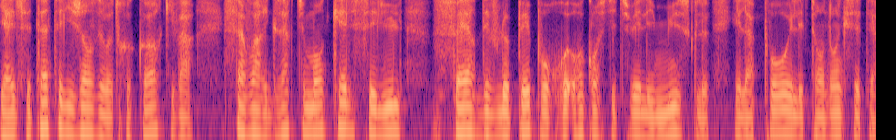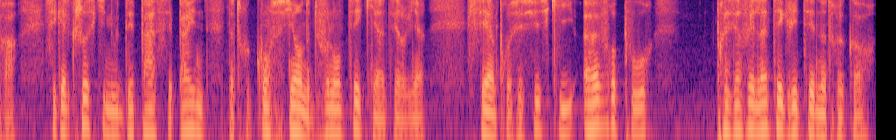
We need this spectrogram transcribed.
il y a cette intelligence de votre corps qui va savoir exactement quelles cellules faire développer pour reconstituer les muscles et la peau et les tendons, etc. C'est quelque chose qui nous dépasse. C'est pas une, notre conscient, notre volonté qui intervient. C'est un processus qui œuvre pour préserver l'intégrité de notre corps.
